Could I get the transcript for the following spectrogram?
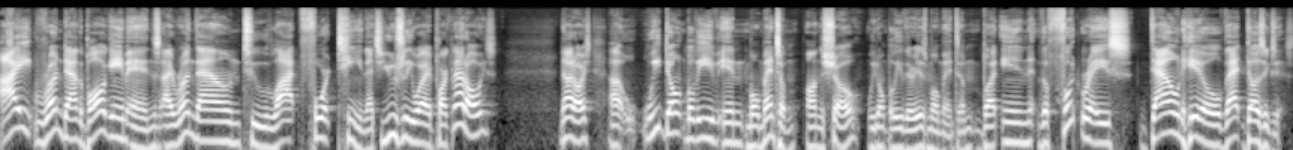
I run down, the ball game ends. I run down to lot 14. That's usually where I park. Not always. Not always. Uh, we don't believe in momentum on the show. We don't believe there is momentum. But in the foot race downhill, that does exist.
